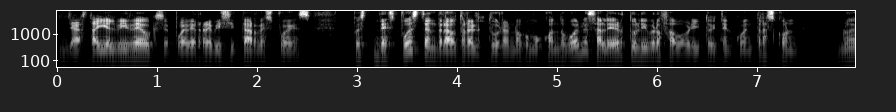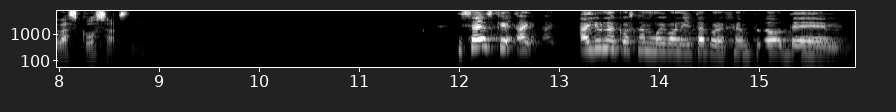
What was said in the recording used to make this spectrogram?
ya está ahí el video que se puede revisitar después, pues después tendrá otra lectura, ¿no? Como cuando vuelves a leer tu libro favorito y te encuentras con nuevas cosas. Y sabes que hay, hay una cosa muy bonita, por ejemplo, de,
